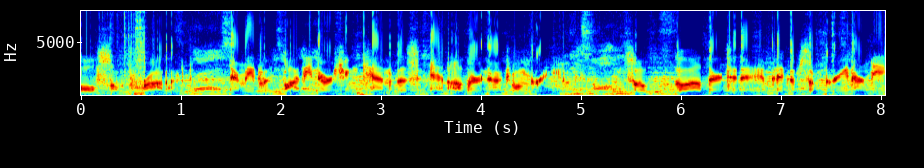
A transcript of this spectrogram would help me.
wholesome product. They're made with body-nourishing cannabis and other natural ingredients. So go out there today and pick up some Green Army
